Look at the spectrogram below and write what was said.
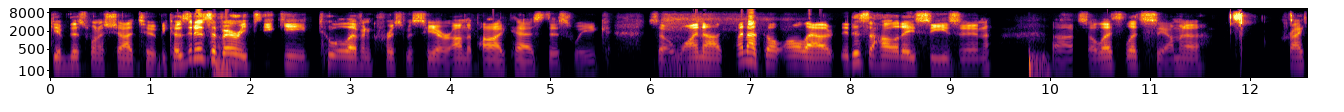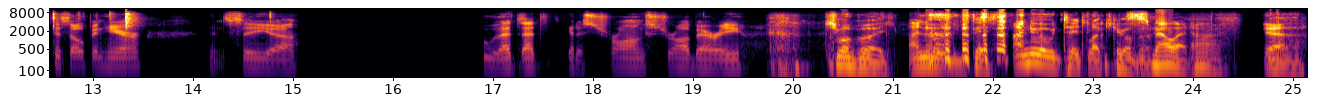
give this one a shot too because it is a Oh. very tiki 211 Christmas here on the podcast this week. So why not why not go all out? It is the holiday season, uh, so let's let's see. I'm gonna crack this open here and see. Uh, ooh, that that get a strong strawberry. Strawberry. I knew it would taste. I knew it would taste like You can strawberry. smell it, huh? Yeah.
